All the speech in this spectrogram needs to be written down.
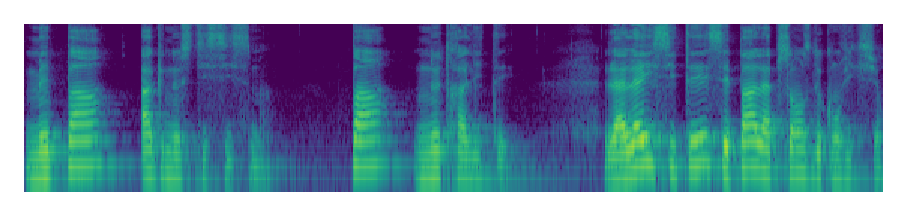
mais pas agnosticisme, pas neutralité. La laïcité, c'est pas l'absence de conviction.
